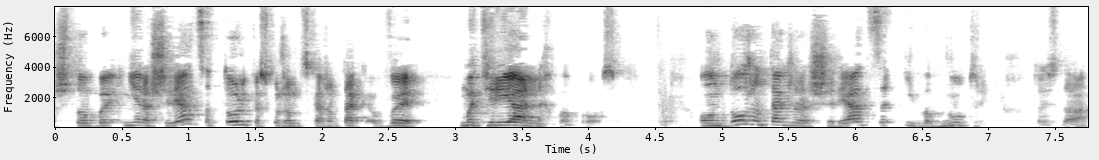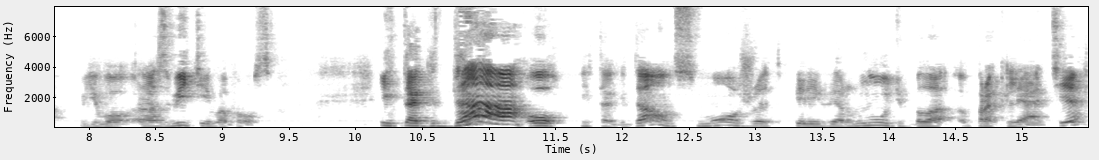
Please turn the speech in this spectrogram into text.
чтобы не расширяться только, скажем, скажем так, в материальных вопросах. Он должен также расширяться и во внутренних то есть, да, в его развитии вопросах. И тогда, о, и тогда он сможет перевернуть проклятие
